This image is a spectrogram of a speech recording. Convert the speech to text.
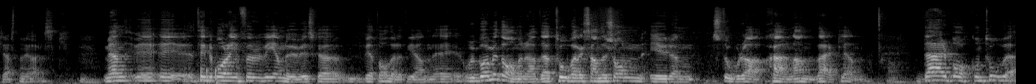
Krasnojarsk. Mm. Men eh, eh, jag tänkte bara inför VM nu, vi ska beta av det lite grann. Eh, Och vi börjar med damerna, där Tove Alexandersson är ju den stora stjärnan, verkligen. Där bakom Tove,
